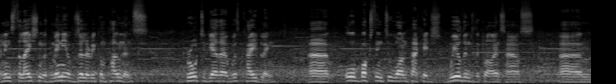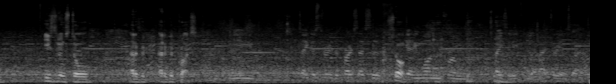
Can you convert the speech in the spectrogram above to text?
an installation with many auxiliary components brought together with cabling, uh, all boxed into one package, wheeled into the client's house, um, easy to install at a good, at a good price. Can you take us through the process of sure. getting one from basically from the factory into the house?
